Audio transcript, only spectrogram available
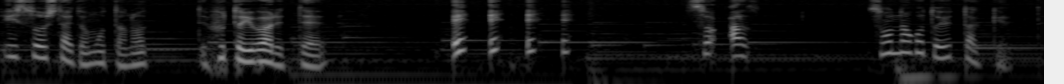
一掃したいと思ったの？ってふと言われてええええそあそんなこと言ったっけ？っ て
